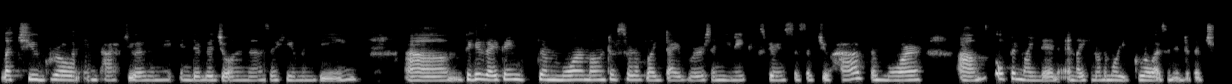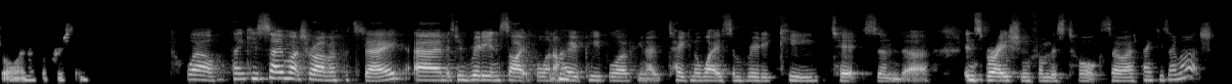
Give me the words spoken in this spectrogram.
let you grow and impact you as an individual and as a human being. Um, because I think the more amount of sort of like diverse and unique experiences that you have, the more um, open-minded and like you know the more you grow as an individual and as a person. Well, thank you so much, Rama, for today. Um, it's been really insightful, and I hope people have, you know, taken away some really key tips and uh, inspiration from this talk. So, uh, thank you so much.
